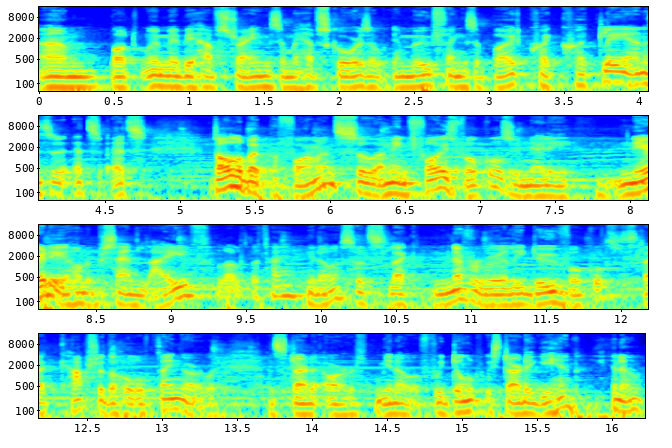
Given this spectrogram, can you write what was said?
Um, but we maybe have strings and we have scores that we can move things about quite quickly, and it's it's it's, it's all about performance. So I mean, Foy's vocals are nearly nearly 100% live a lot of the time, you know. So it's like never really do vocals. It's like capture the whole thing, or and start, or you know, if we don't, we start again, you know.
